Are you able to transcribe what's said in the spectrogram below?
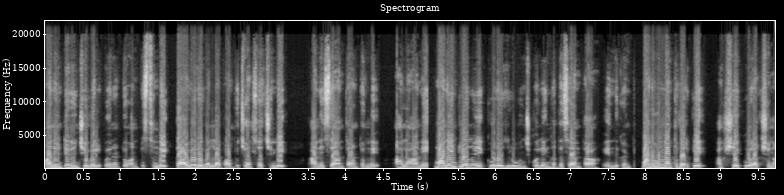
మన ఇంటి నుంచి వెళ్ళిపోయినట్టు అనిపిస్తుంది. కావేరి వల్ల పంపించాల్సి వచ్చింది అని శాంత అంటుంది. అలా అని మన ఇంట్లోనూ ఎక్కువ రోజులు ఉంచుకోలేం కదా శాంత. ఎందుకంటే మనం ఉన్నంత వరకే అక్షయ్కు రక్షణ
